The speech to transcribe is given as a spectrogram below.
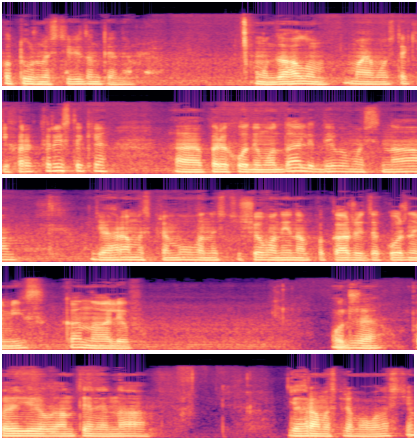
потужності від антени. От, Загалом маємо ось такі характеристики. Е, Переходимо далі, дивимось на діаграми спрямованості, що вони нам покажуть за кожним із каналів. Отже, перевірили антени на діаграми спрямованості.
